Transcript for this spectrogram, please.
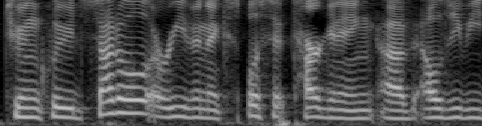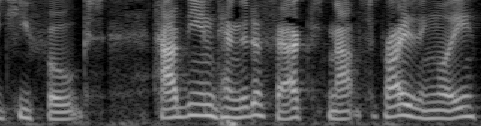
to include subtle or even explicit targeting of LGBT folks had the intended effect, not surprisingly,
